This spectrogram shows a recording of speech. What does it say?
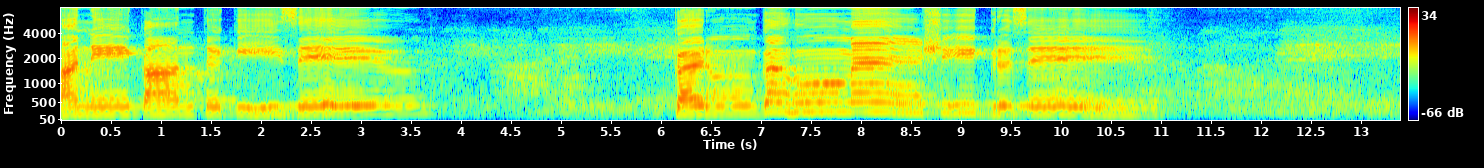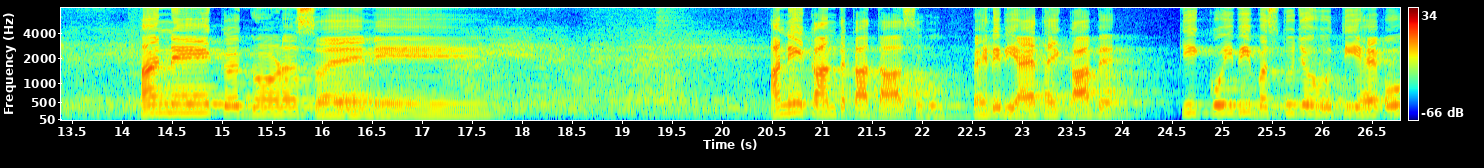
अनेकांत की से करूँ गहूँ मैं शीघ्र से। अनेक गुण स्वयं अनेकांत का दास हो। पहले भी आया था एक काव्य कि कोई भी वस्तु जो होती है वो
